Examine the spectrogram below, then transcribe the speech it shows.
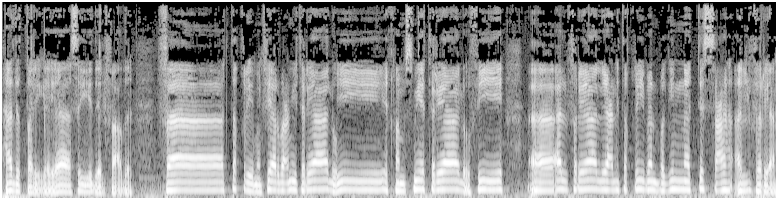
هذه الطريقة يا سيدي الفاضل. فتقريبا في 400 ريال وفي 500 ريال وفي 1000 ريال يعني تقريبا باقي لنا 9000 ريال.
